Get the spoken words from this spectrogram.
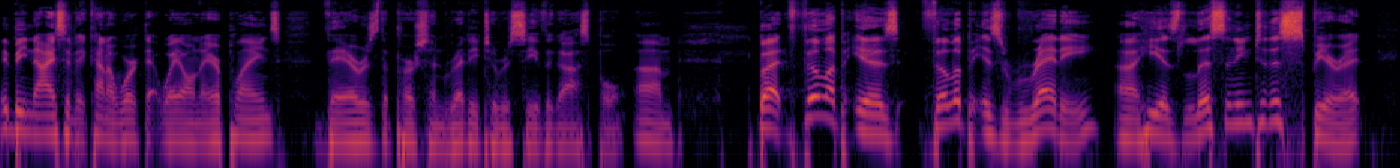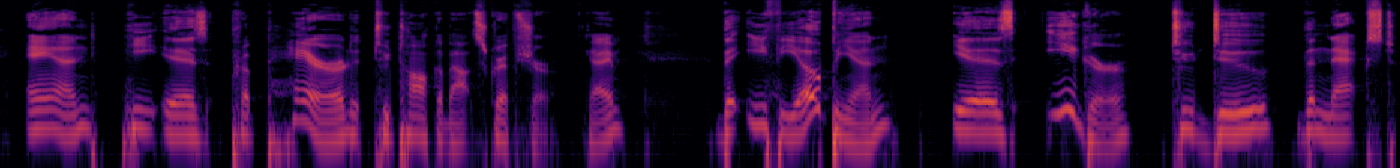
it'd be nice if it kind of worked that way on airplanes. There is the person ready to receive the gospel. Um, but Philip is Philip is ready. Uh, he is listening to the Spirit and he is prepared to talk about Scripture. Okay. The Ethiopian is eager to do the next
